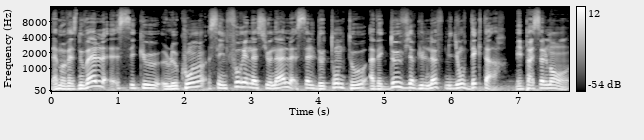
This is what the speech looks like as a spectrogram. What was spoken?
La mauvaise nouvelle, c'est que le coin, c'est une forêt nationale, celle de Tonto, avec 2,9 millions d'hectares. Mais pas seulement,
